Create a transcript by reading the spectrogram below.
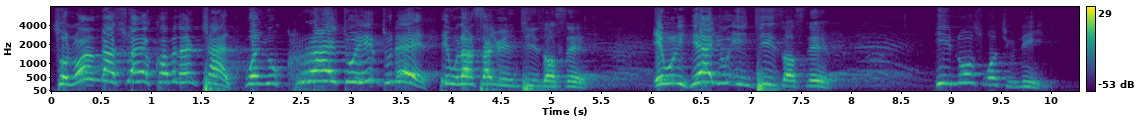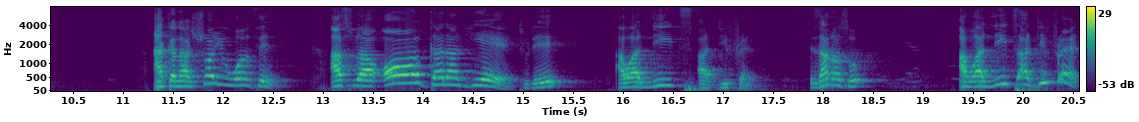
So long as you are a covenant child, when you cry to him today, he will answer you in Jesus' name. He will hear you in Jesus' name. He knows what you need. I can assure you one thing. As we are all gathered here today, our needs are different. Is that also? Our needs are different.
